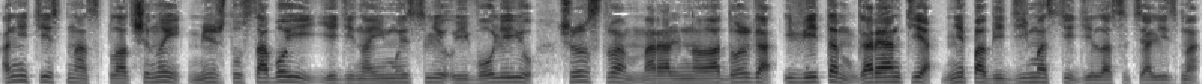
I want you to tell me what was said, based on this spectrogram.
Они тесно сплочены между собой единой мыслью и волею, чувством морального долга и в этом гарантия непобедимости дела социализма.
